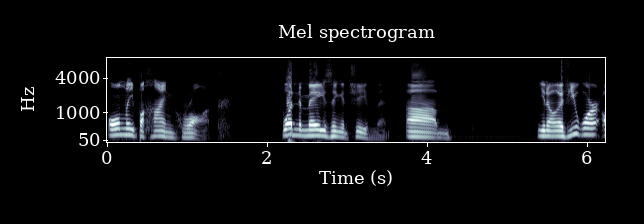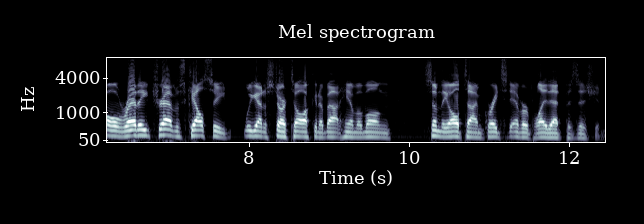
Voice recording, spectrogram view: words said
only behind Gronk. What an amazing achievement. Um, you know, if you weren't already, Travis Kelce, we got to start talking about him among some of the all time greats to ever play that position.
